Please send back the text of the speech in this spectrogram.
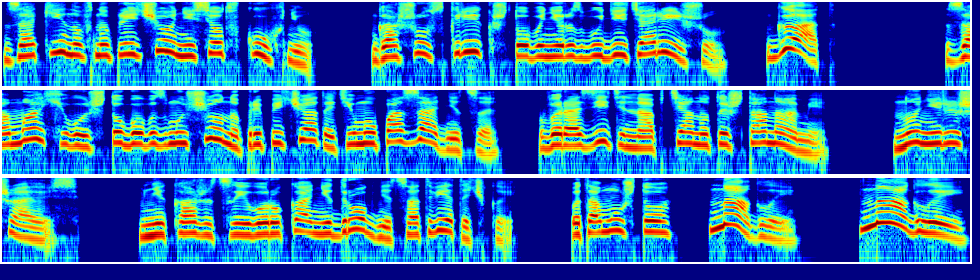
Закинув на плечо, несет в кухню. Гашу вскрик, чтобы не разбудить Аришу. «Гад!» Замахиваюсь, чтобы возмущенно припечатать ему по заднице, выразительно обтянутый штанами, но не решаюсь. Мне кажется, его рука не дрогнет с ответочкой, потому что наглый, наглый.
